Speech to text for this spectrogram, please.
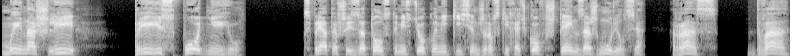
мы нашли преисподнюю!» Спрятавшись за толстыми стеклами киссинджеровских очков, Штейн зажмурился. «Раз, два,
